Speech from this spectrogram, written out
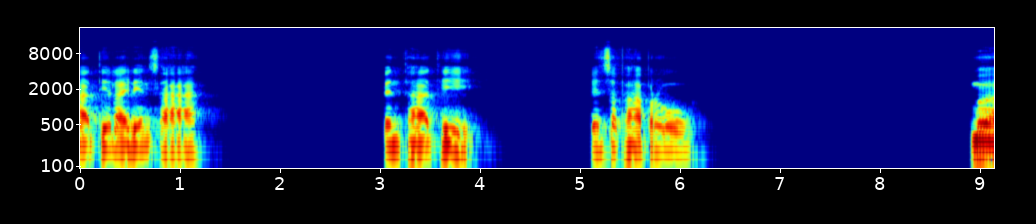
าตุที่ไร้เรียงสา เป็นธาตุที่เป็นสภาพรู้ เมื่อ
